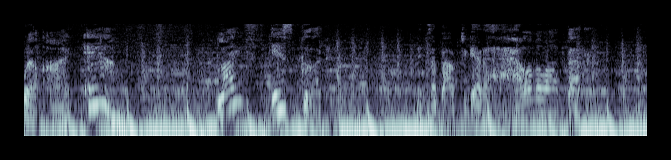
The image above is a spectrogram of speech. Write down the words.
Well, I am. Life is good. It's about to get a hell of a lot better.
